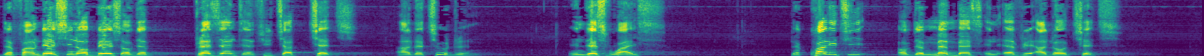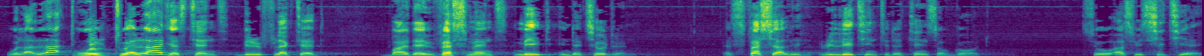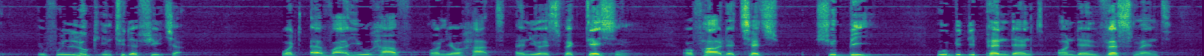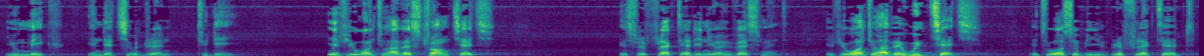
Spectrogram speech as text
The foundation or base of the present and future church are the children. In this wise, the quality of the members in every adult church will, allow, will to a large extent be reflected by the investment made in the children, especially relating to the things of God. So, as we sit here, if we look into the future, whatever you have on your heart and your expectation of how the church should be will be dependent on the investment you make in the children today. If you want to have a strong church, it's reflected in your investment. If you want to have a weak church, it will also be reflected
